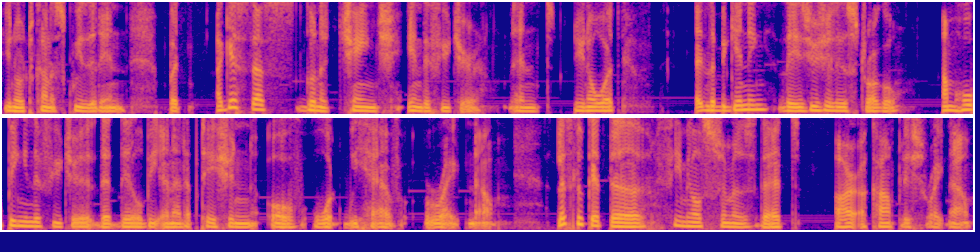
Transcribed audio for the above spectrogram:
you know, to kind of squeeze it in. But I guess that's going to change in the future. And you know what? In the beginning, there's usually a struggle. I'm hoping in the future that there'll be an adaptation of what we have right now. Let's look at the female swimmers that are accomplished right now.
